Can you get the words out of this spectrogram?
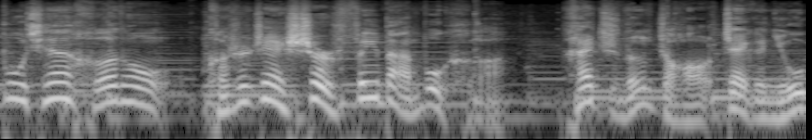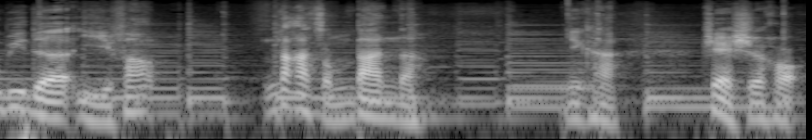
不签合同，可是这事儿非办不可，还只能找这个牛逼的乙方，那怎么办呢？你看，这时候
